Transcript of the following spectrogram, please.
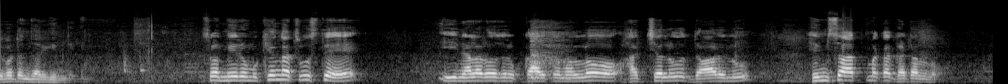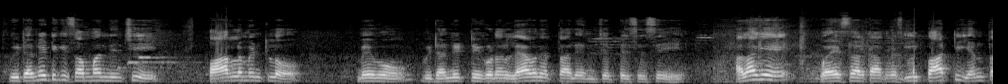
ఇవ్వటం జరిగింది. సో మీరు ముఖ్యంగా చూస్తే ఈ నెల రోజుల కార్యక్రమంలో హత్యలు దాడులు హింసాత్మక ఘటనలు వీటన్నిటికీ సంబంధించి పార్లమెంట్లో మేము వీటన్నిటినీ కూడా లేవనెత్తాలి అని చెప్పేసి అలాగే వైఎస్ఆర్ కాంగ్రెస్ ఈ పార్టీ ఎంత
